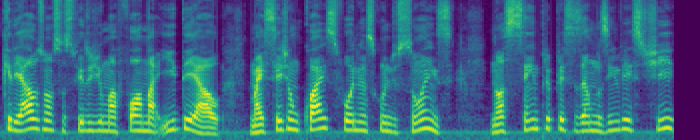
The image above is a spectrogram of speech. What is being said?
criar os nossos filhos de uma forma ideal, mas sejam quais forem as condições, nós sempre precisamos investir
